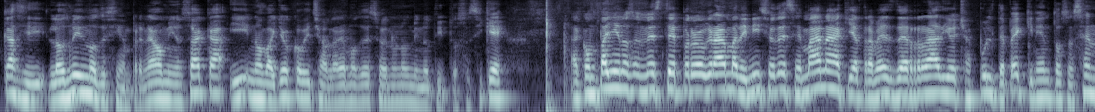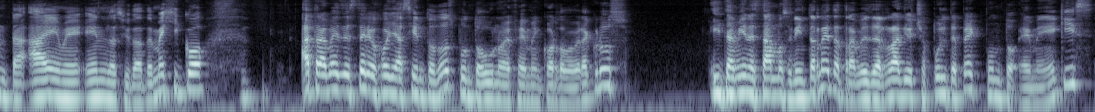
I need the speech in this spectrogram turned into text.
casi los mismos de siempre, Naomi Osaka y Novak Djokovic. Hablaremos de eso en unos minutitos. Así que acompáñenos en este programa de inicio de semana aquí a través de Radio Chapultepec 560 AM en la Ciudad de México a través de Stereo Joya 102.1 FM en Córdoba, Veracruz. Y también estamos en internet a través de radiochapultepec.mx,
